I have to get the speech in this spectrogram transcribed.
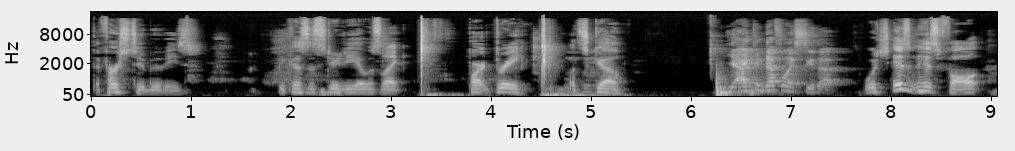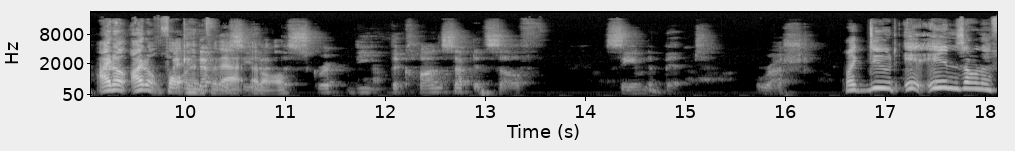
the first two movies, because the studio was like, part three, let's Mhm. go, Yeah, I can definitely see that. which isn't his fault. I don't I don't I fault can him for that at that. all. The script, the the concept itself, seemed a bit rushed. Like, dude, it ends on a.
